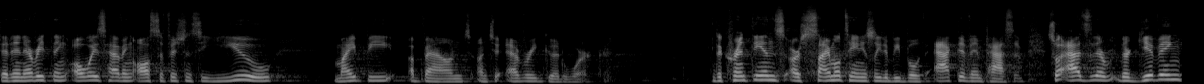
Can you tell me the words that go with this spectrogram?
that in everything, always having all sufficiency, you might be abound unto every good work. The Corinthians are simultaneously to be both active and passive. So as they're, they're giving,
